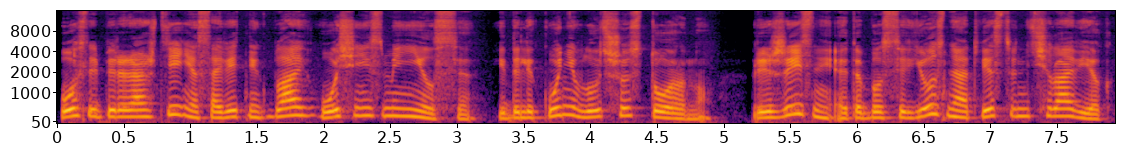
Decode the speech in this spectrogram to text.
После перерождения советник Блай очень изменился, и далеко не в лучшую сторону. При жизни это был серьезный ответственный человек,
